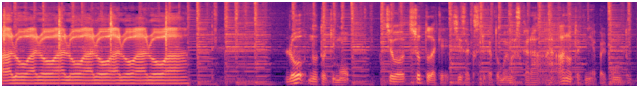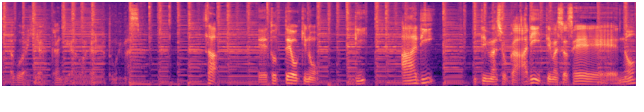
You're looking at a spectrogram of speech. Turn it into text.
アロアロアロアロアロアロアロの時も口をちょっとだけ小さくするかと思いますからあの時にやっぱりポンと顎が開く感じがわかるかと思います。さあ、えー、とっておきのリアリ言ってみましょうか。アリ言ってみましょう。せーの。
